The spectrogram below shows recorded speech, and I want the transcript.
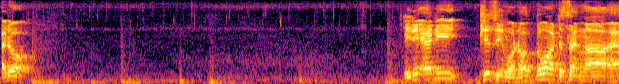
အဲ့တော့ဒီနေ့အဲ့ဒီဖြစ်စဉ်ပေါ့နော်315အဲ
